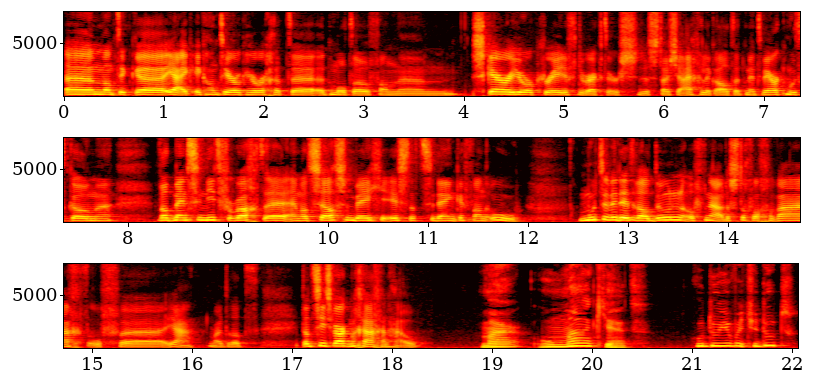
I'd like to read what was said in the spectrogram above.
Um, want ik, ja, ik, ik, hanteer ook heel erg het, het motto van um, scare your creative directors. Dus dat je eigenlijk altijd met werk moet komen wat mensen niet verwachten en wat zelfs een beetje is dat ze denken van oeh, moeten we dit wel doen? Of nou, dat is toch wel gewaagd. Of ja, maar dat, dat is iets waar ik me graag aan hou. Maar hoe maak je het? Hoe doe je wat je doet?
